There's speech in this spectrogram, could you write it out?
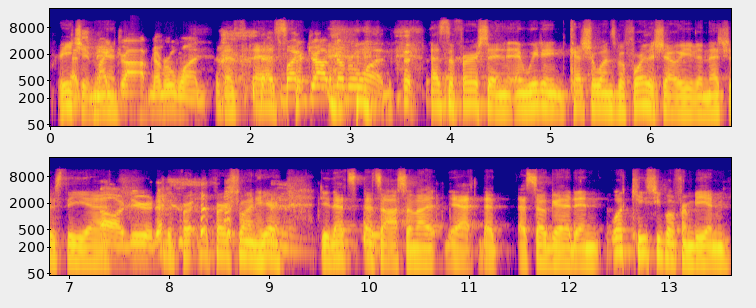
Preach that's it, man. Mic drop number one. That's that's, that's mic drop number one. that's the first, and and we didn't catch the ones before the show. Even that's just the uh, oh, dude, the, fir- the, first one here, dude. That's that's awesome. I, yeah, that that's so good. And what keeps people from being,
